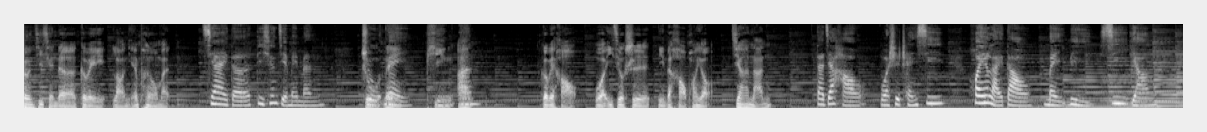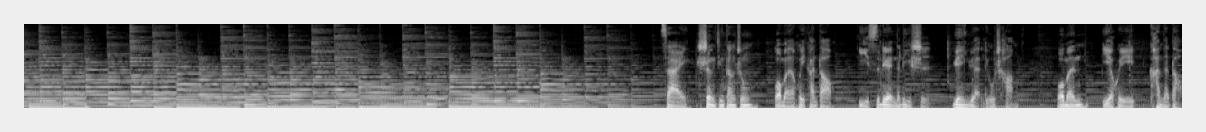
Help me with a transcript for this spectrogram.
收音机前的各位老年朋友们，亲爱的弟兄姐妹们，主内平安。各位好，我依旧是你的好朋友佳南。大家好，我是晨曦，欢迎来到美丽夕阳。在圣经当中，我们会看到。以色列人的历史源远流长，我们也会看得到，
